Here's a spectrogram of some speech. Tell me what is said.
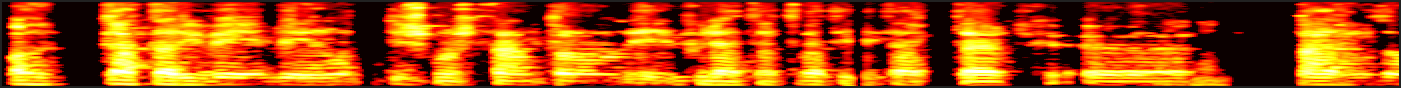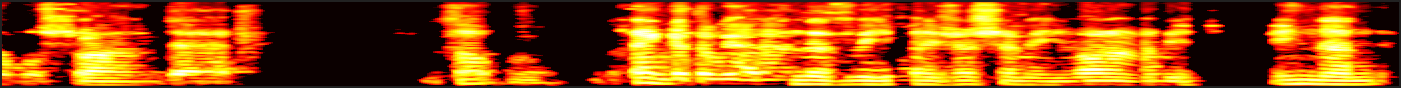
a Katari vb ott is most számtalan épületet vetítettek párhuzamosan, de rengeteg olyan rendezvény van és esemény van, amit innen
